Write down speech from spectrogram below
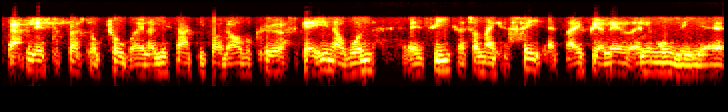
i hvert fald efter 1. oktober, eller lige snart de får det op at køre, skal ind og runde øh, FIFA, så man kan se, at der ikke bliver lavet alle mulige øh,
